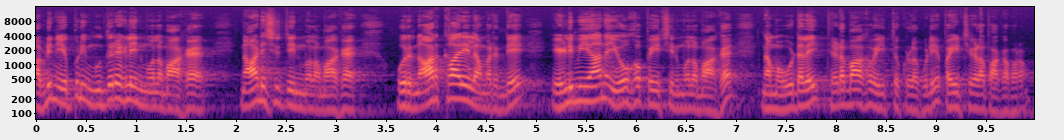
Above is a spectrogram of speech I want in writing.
அப்படின்னு எப்படி முதிரைகளின் மூலமாக நாடி சுத்தியின் மூலமாக ஒரு நாற்காலியில் அமர்ந்தே எளிமையான யோக பயிற்சியின் மூலமாக நம்ம உடலை திடமாக வைத்துக்கொள்ளக்கூடிய பயிற்சிகளை பார்க்க போகிறோம்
